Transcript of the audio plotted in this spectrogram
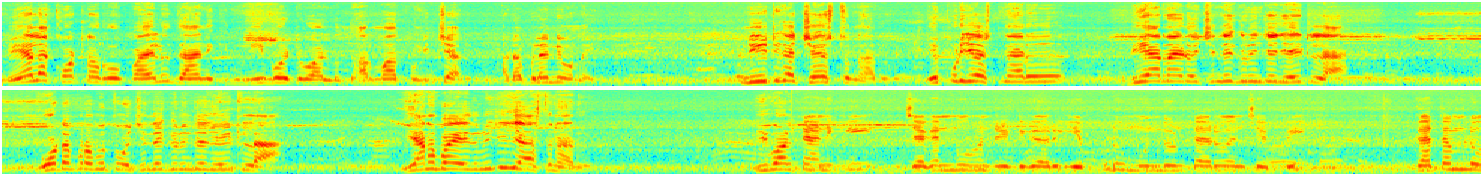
వేల కోట్ల రూపాయలు దానికి నీబోటి వాళ్ళు ధర్మాత్ములు ఇచ్చారు. ఆ డబ్బులన్నీ ఉన్నాయి. నీట్గా చేస్తున్నారు. ఎప్పుడు చేస్తున్నారు? బీఆర్ నాయుడు వచ్చిన దగ్గర నుంచే చేయట్లా? కూట ప్రభుత్వం వచ్చిన దగ్గర నుంచే చేయట్లా. ఎనభై ఐదు నుంచి చేస్తున్నారు. ఇవ్వటానికి జగన్మోహన్ రెడ్డి గారు ఎప్పుడు ముందుంటారు అని చెప్పి గతంలో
